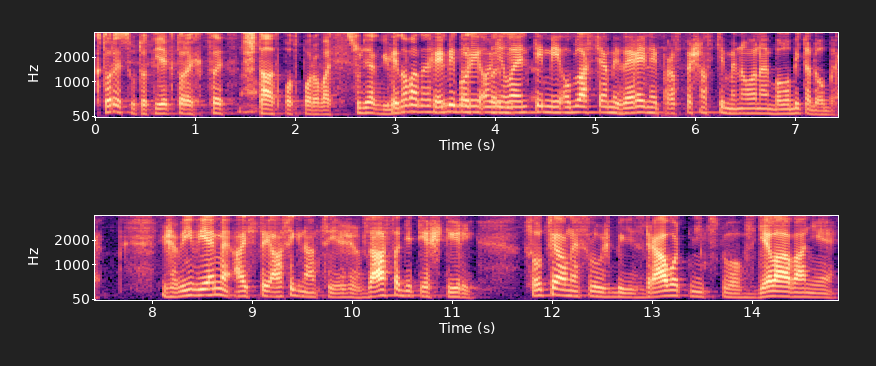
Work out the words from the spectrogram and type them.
Ktoré sú to tie, ktoré chce štát podporovať? Sú nejak vymenované? Keby boli oni len tými oblastiami verejnej prospešnosti menované, bolo by to dobre. Že my vieme aj z tej asignácie, že v zásade tie štyri sociálne služby, zdravotníctvo, vzdelávanie,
